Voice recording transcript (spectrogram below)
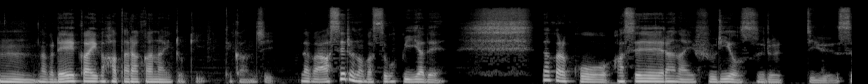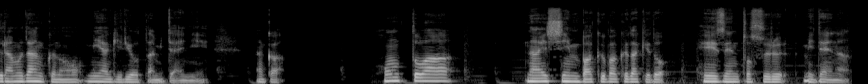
うん、なんか霊界が働かない時って感じ。だから焦るのがすごく嫌で、だからこう、焦らないふりをするっていう、スラムダンクの宮城亮太みたいに、なんか、本当は内心バクバクだけど、平然とするみたいな、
